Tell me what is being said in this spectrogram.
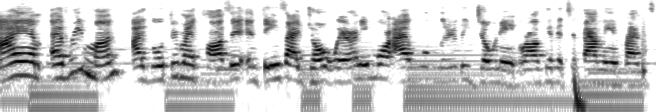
I am every month I go through my closet and things I don't wear anymore, I will literally donate or I'll give it to family and friends.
